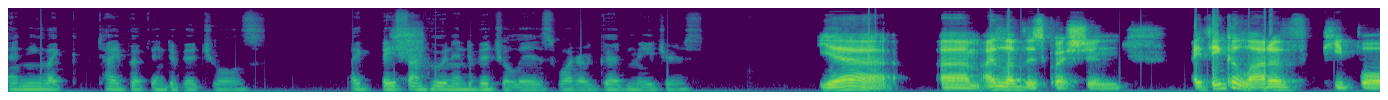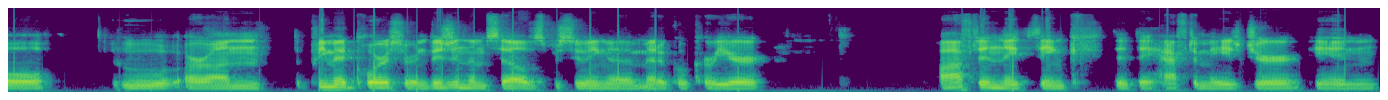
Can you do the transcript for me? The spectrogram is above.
any like type of individuals? Like based on who an individual is what are good majors? Yeah um, i love this question. I think a lot of people who are on the pre med course or envision themselves pursuing a medical career, often they think that they have to major in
